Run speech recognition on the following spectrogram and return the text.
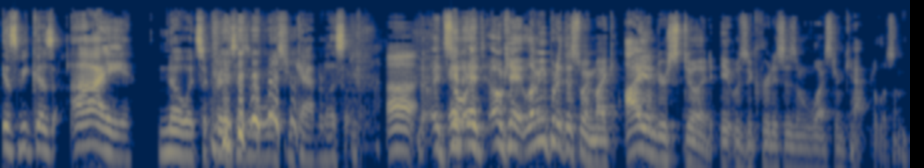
is because i know it's a criticism of western capitalism uh, It's so, And- and- okay, let me put it this way, Mike. I understood it was a criticism of Western capitalism.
